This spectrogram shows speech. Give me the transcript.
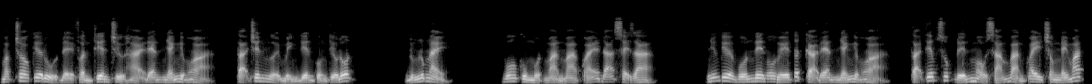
Mặc cho kia đủ để phần thiên trừ hại đen nhánh nghiệp hỏa, tại trên người mình điên cuồng tiêu đốt. Đúng lúc này vô cùng một màn ma quái đã xảy ra. Những kia vốn nên ô huế tất cả đen nhánh nghiệp hỏa, tại tiếp xúc đến màu xám bàn quay trong nháy mắt,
